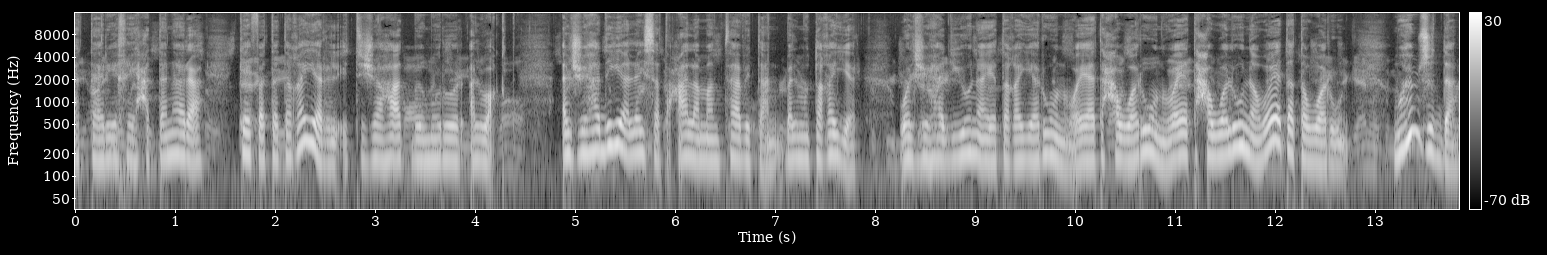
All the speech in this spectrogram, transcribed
التاريخي حتى نرى كيف تتغير الاتجاهات بمرور الوقت. الجهادية ليست عالما ثابتا بل متغير. والجهاديون يتغيرون ويتحورون ويتحولون ويتطورون. مهم جدا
